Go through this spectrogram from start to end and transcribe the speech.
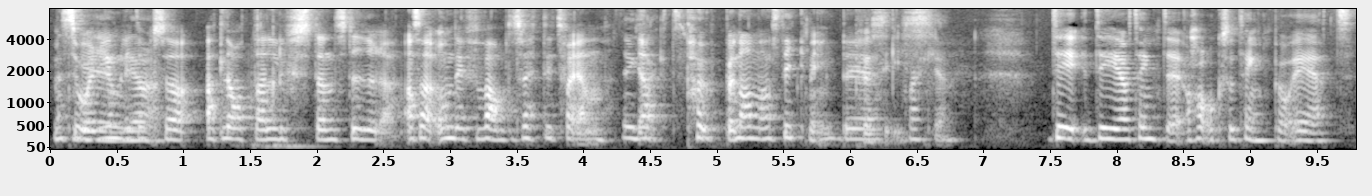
Men så är det rimligt också att låta lusten styra. Alltså om det är för varmt och svettigt för en, Exakt. jag tar upp en annan stickning. Det är... Precis. Verkligen. Det, det jag tänkte, har också tänkt på är att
